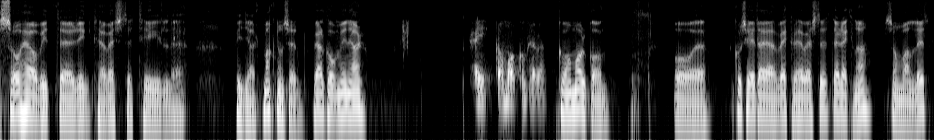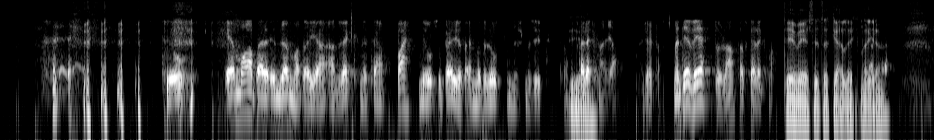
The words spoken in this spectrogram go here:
Så har vi ringt her Vester til uh, Vidjar Magnussen. Velkommen, Vidjar. Hei, god morgen, Preben. God morgen. Og uh, hvordan er det vekker her Vester? Det regner, som vanlig. jo, jeg må bare innrømme at jeg har regnet til bare nå så berget jeg mot roten som sitt. Det regner, ja. Men det vet du da, det skal jeg regne. Det vet du, det skal jeg regne, ja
